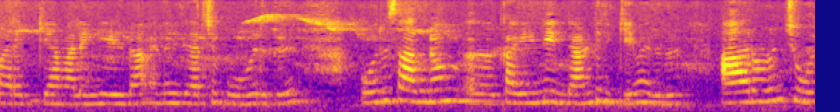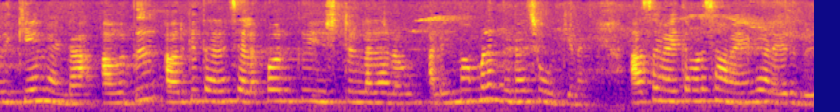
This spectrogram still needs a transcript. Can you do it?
വരയ്ക്കാം അല്ലെങ്കിൽ എഴുതാം എന്ന് വിചാരിച്ച് പോകരുത് ഒരു സാധനവും കയ്യിൽ നിന്ന് ഇല്ലാണ്ടിരിക്കുകയും വരുത് ആരോടും ചോദിക്കുകയും വേണ്ട. അത് അവർക്ക് തരാൻ ചിലപ്പോൾ അവർക്ക് ഇഷ്ടമുള്ളതാവും അല്ലെങ്കിൽ നമ്മൾ എന്തിനാണ് ചോദിക്കണേ? ആ സമയത്ത് നമ്മൾ സമയം കളയരുത്.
